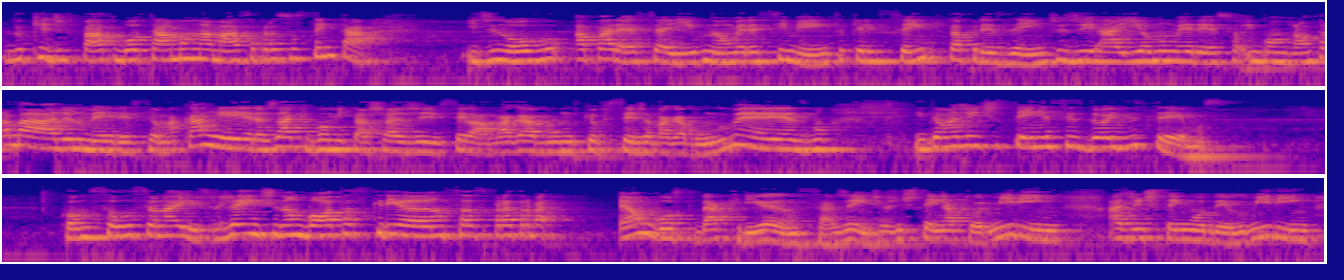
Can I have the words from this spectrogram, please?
do que de fato botar a mão na massa para sustentar. E de novo aparece aí o não merecimento, que ele sempre está presente de aí eu não mereço encontrar um trabalho, não mereço ter uma carreira, já que vão me taxar de, sei lá, vagabundo, que eu seja vagabundo mesmo. Então a gente tem esses dois extremos. Como solucionar isso? Gente, não bota as crianças para trabalhar. É um gosto da criança, gente. A gente tem ator mirim, a gente tem modelo mirim,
